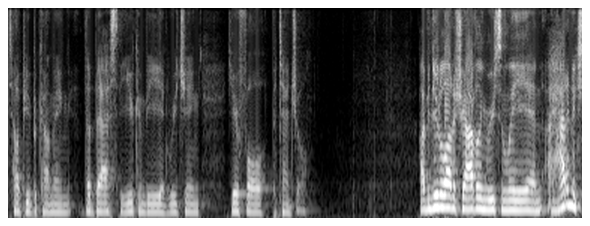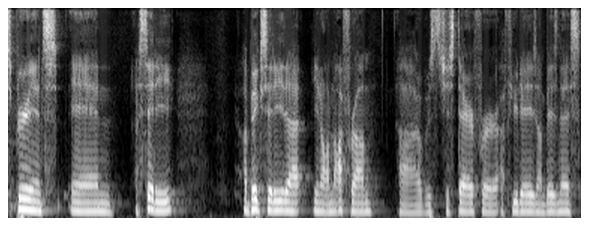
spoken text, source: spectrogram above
to help you becoming the best that you can be and reaching your full potential. I've been doing a lot of traveling recently and I had an experience in a city, a big city that, you know, I'm not from. Uh, I was just there for a few days on business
